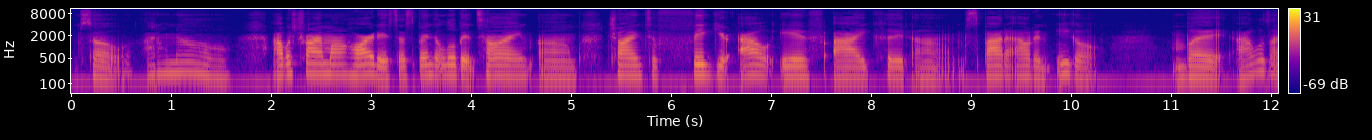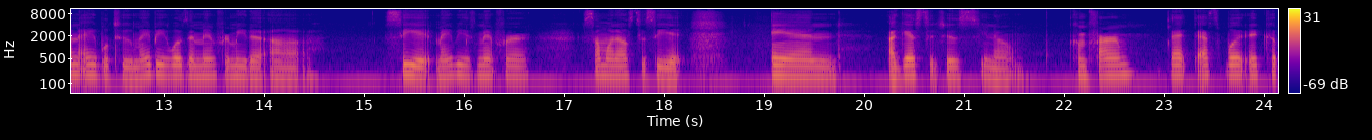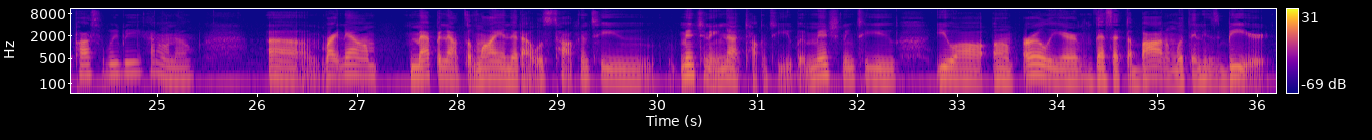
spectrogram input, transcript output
So I don't know. I was trying my hardest. I spent a little bit of time um, trying to figure out if I could um, spot out an eagle, but I was unable to. Maybe it wasn't meant for me to uh, see it. Maybe it's meant for someone else to see it. And I guess to just, you know, confirm that that's what it could possibly be. I don't know. Um, right now, I'm mapping out the lion that I was talking to you, mentioning, not talking to you, but mentioning to you, you all um, earlier. That's at the bottom within his beard.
